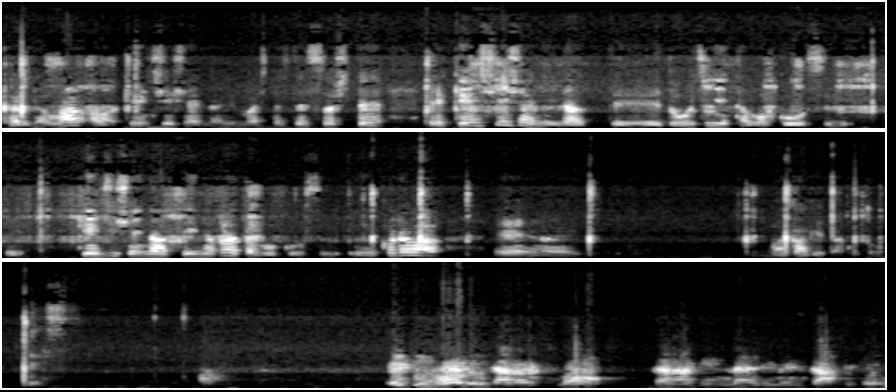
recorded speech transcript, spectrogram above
彼らはあ献身者になりました。でそして、えー献身者になって、えー同時にタバコをする、えー献身者になっていながらタバコをするえーこれは、えー馬鹿げたことです。A devotee cannot smoke, cannot indulge in intoxication,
